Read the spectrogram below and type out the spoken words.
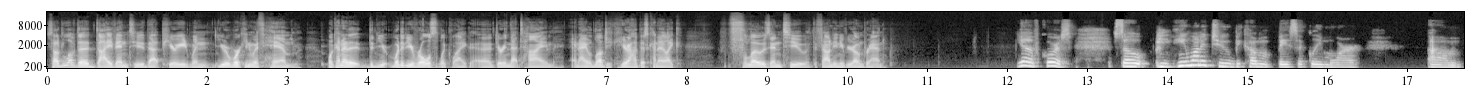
So I'd love to dive into that period when you were working with him. What kind of did your what did your roles look like uh, during that time? And I would love to hear how this kind of like flows into the founding of your own brand. Yeah, of course. So he wanted to become basically more um,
